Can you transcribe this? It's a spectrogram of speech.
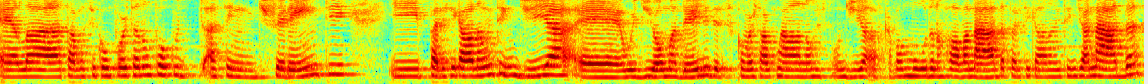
ela estava se comportando um pouco assim diferente e parecia que ela não entendia é, o idioma deles, eles conversavam com ela, ela não respondia, ela ficava muda, não falava nada, parecia que ela não entendia nada,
